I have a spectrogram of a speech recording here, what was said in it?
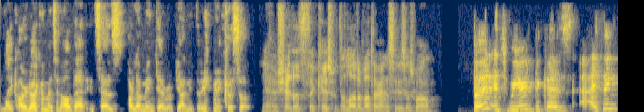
like our documents and all that, it says Parlamente Evropiani të Kosovo. Yeah, I'm sure that's the case with a lot of other entities as well. But it's weird because I think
